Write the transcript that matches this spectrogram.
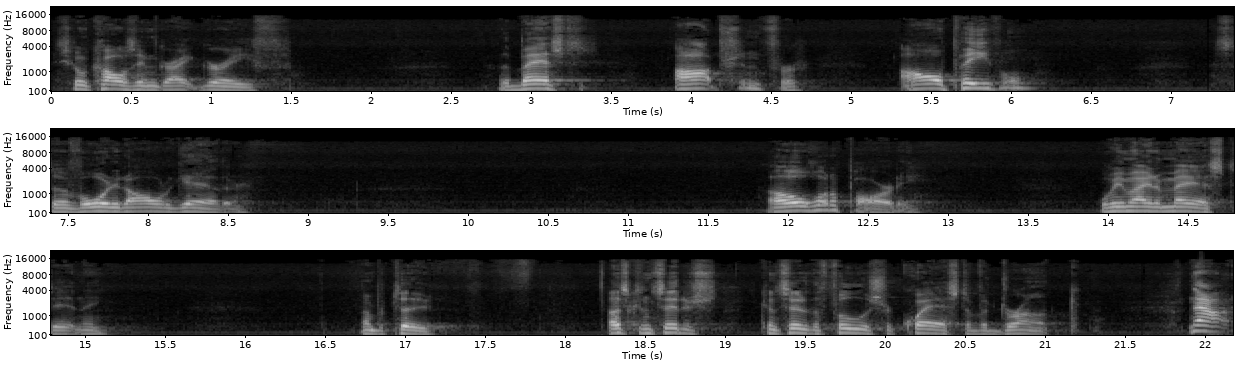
it's going to cause him great grief the best option for all people is to avoid it altogether. Oh, what a party. Well, he made a mess, didn't he? Number two, let's consider, consider the foolish request of a drunk. Now,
